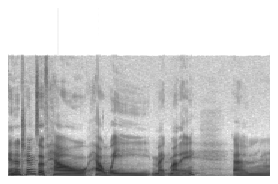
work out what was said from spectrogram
And in terms of how, how we make money, um,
